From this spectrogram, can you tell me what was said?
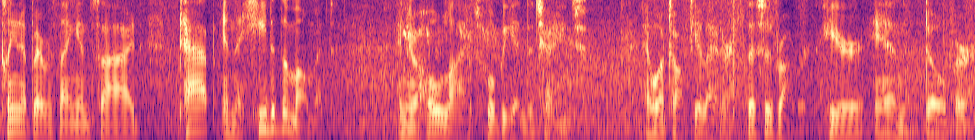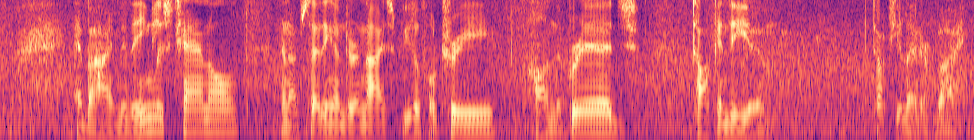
Clean up everything inside. Tap in the heat of the moment, and your whole lives will begin to change. And we'll talk to you later. This is Robert here in Dover. And behind me, the English Channel, and I'm sitting under a nice, beautiful tree on the bridge talking to you. Talk to you later. Bye.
